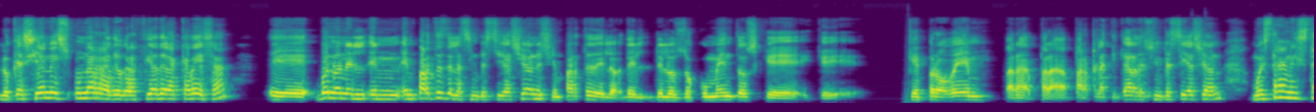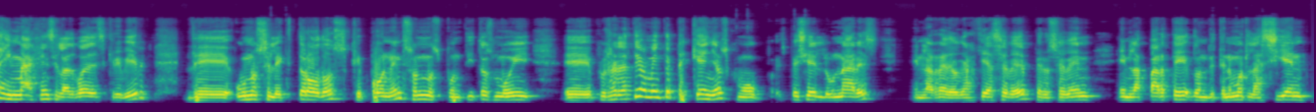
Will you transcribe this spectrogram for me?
lo que hacían es una radiografía de la cabeza eh, bueno, en, el, en, partes de las investigaciones y en parte de, de, de los documentos que, que, que proveen para, para, para, platicar de su investigación, muestran esta imagen, se las voy a describir, de unos electrodos que ponen, son unos puntitos muy, eh, pues relativamente pequeños, como especie de lunares, en la radiografía se ve, pero se ven en la parte donde tenemos la sien,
